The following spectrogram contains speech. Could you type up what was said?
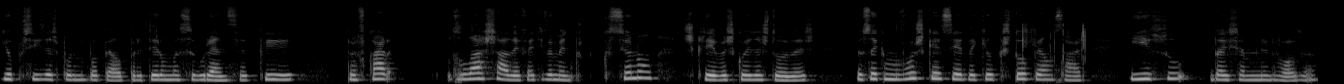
e eu preciso as pôr no papel para ter uma segurança que. para ficar relaxada, efetivamente. Porque se eu não escrevo as coisas todas, eu sei que me vou esquecer daquilo que estou a pensar e isso deixa-me nervosa.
